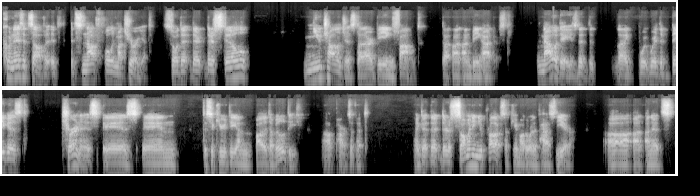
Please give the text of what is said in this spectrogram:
Kubernetes itself, it, it's not fully mature yet. So that there, there's still new challenges that are being found that are, are being addressed. Nowadays, the, the like we're, we're the biggest churn is is in the security and auditability uh, parts of it. Like that, that, there's so many new products that came out over the past year, uh, and, and, it's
